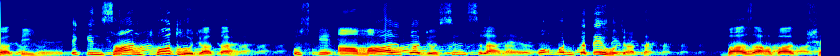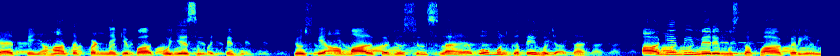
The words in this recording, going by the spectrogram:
جاتی ہے، ایک انسان فوت ہو جاتا ہے، اس کے اعمال کا جو سلسلہ ہے، وہ منقطع ہو جاتا ہے۔ بعض احباب شاید کہ یہاں تک پڑھنے کے بعد وہ یہ سمجھتے ہوں کہ اس کے اعمال کا جو سلسلہ ہے وہ منقطع ہو جاتا ہے۔ آگے بھی میرے مصطفیٰ کریم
